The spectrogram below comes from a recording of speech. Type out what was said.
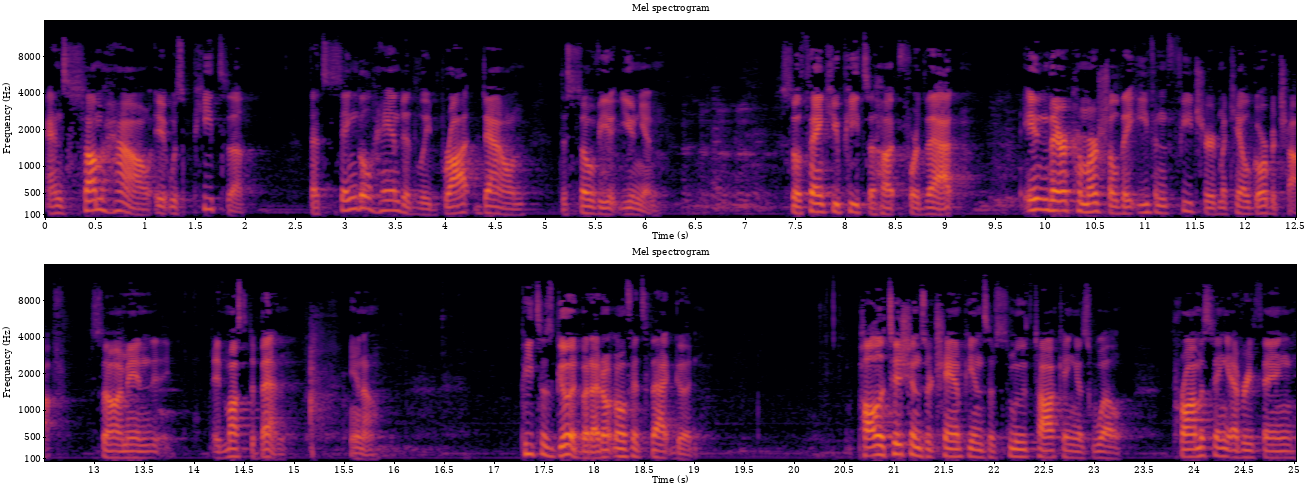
And somehow it was pizza that single handedly brought down the Soviet Union. So thank you, Pizza Hut, for that. In their commercial, they even featured Mikhail Gorbachev. So, I mean, it must have been, you know. Pizza's good, but I don't know if it's that good. Politicians are champions of smooth talking as well, promising everything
